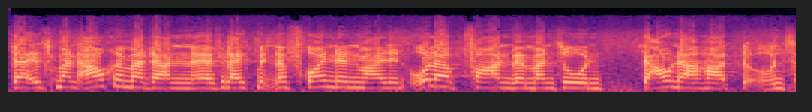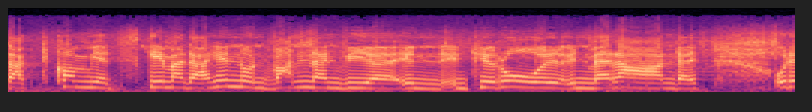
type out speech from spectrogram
Da ist man auch immer dann äh, vielleicht mit einer Freundin mal in Urlaub fahren, wenn man so ein Downer hat und sagt, komm, jetzt gehen wir da hin und wandern wir in, in Tirol, in Meran ist, oder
